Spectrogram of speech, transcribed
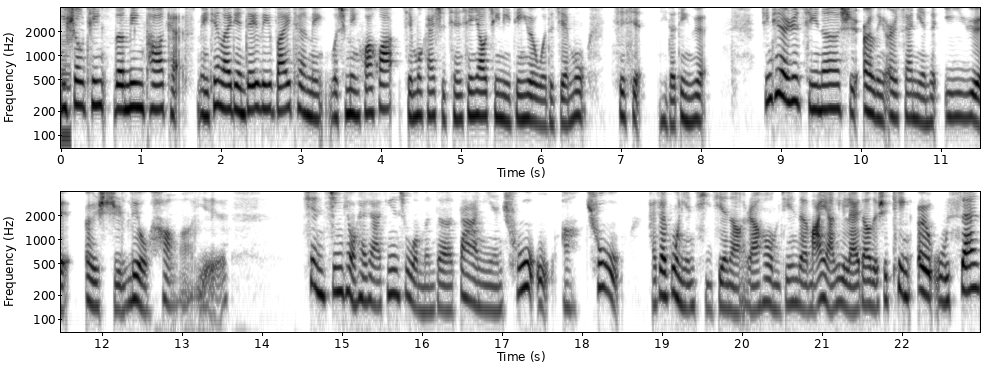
迎收听 The Min Podcast，每天来点 Daily Vitamin。我是花花。节目开始前，先邀请你订阅我的节目，谢谢你的订阅。今天的日期呢是二零二三年的一月二十六号啊，也现今天我看一下，今天是我们的大年初五啊，初五还在过年期间呢、啊。然后我们今天的玛雅历来到的是 King 二五三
